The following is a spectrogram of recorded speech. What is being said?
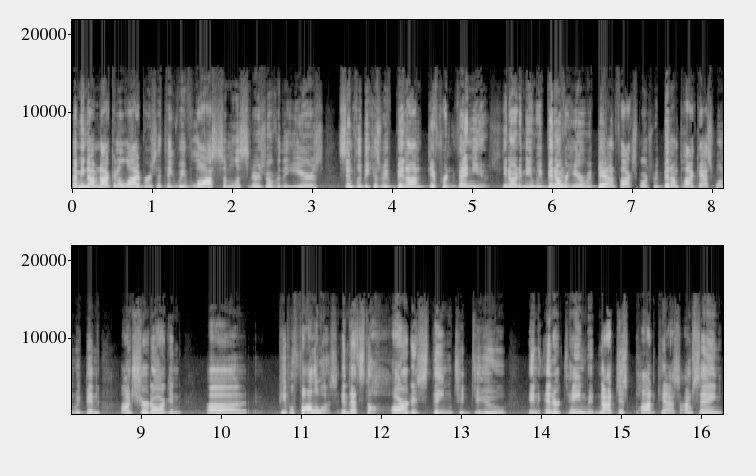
I mean, I'm not going to lie, Bruce. I think we've lost some listeners over the years simply because we've been on different venues. You know what I mean? We've been over here, we've been Yeah. on Fox Sports, we've been on Podcast One, we've been on Sure Dog, and uh, people follow us, and that's the hardest thing to do in entertainment, not just podcasts. I'm saying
